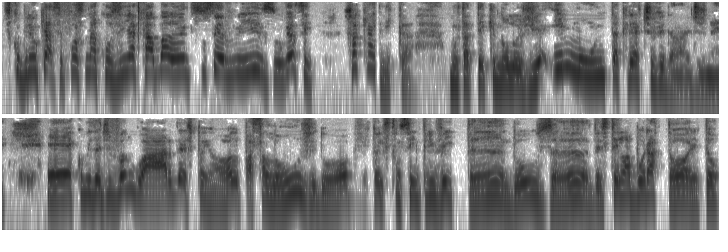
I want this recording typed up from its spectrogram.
descobriu que ah, se fosse na cozinha, acaba antes o serviço. Assim, só que a técnica, muita tecnologia e muita criatividade, né? É comida de vanguarda espanhola, passa longe do óbvio, então eles estão sempre inventando, ousando, eles têm laboratório, então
